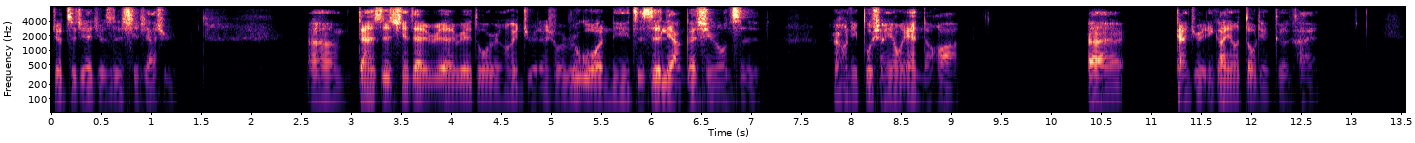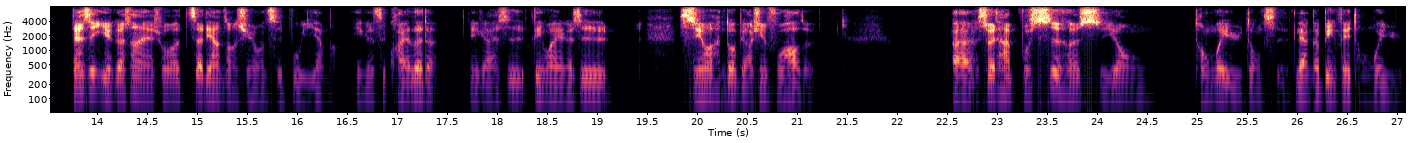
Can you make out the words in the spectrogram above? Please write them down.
就直接就是写下去。嗯，但是现在越来越多人会觉得说，如果你只是两个形容词，然后你不想用 and 的话，呃，感觉应该用逗点隔开。但是严格上来说，这两种形容词不一样嘛，一个是快乐的，一个是另外一个是使用很多表情符号的。呃，所以它不适合使用同位语动词，两个并非同位语。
